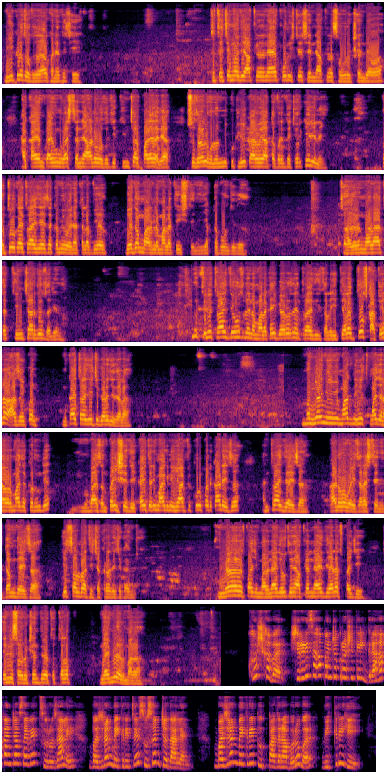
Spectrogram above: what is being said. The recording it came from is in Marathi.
मी इकडंच होतो दवाखान्यातच आहे. तर त्याच्यामध्ये आपल्याला न्याय पोलीस स्टेशनने आपल्याला संरक्षण द्यावा. हा कायम कायम रस्त्याने आडव होतो. ते तीन चार पाळ्या झाल्या सुधरल म्हणून मी कुठलीही कारवाई आतापर्यंत त्याच्यावर केली नाही. पण तो काही त्रास द्यायचा कमी होईना त्याला बे बेदम मारलं मला ते त्यांनी एकटा पाहून तिथं. साधारण मला आता तीन चार दिवस झाले ना. मग त्याने त्रास देऊच नाही ना मला काही गरज नाही त्रास द्यायची त्याला. त्याला तोच खातोय ना आजही पण. मग काय त्रास द्यायची गरज आहे त्याला? मग नाही मी मागणी हीच माझ्या नावावर माझं करून दे. बस पैसे दे काहीतरी मागणी ही आपली कुरपट काढायचं आणि त्रास द्यायचा आडवा व्हायचा रस्त्याने दम द्यायचा. हेच चालू राहते चक्र द्यायचं काय म्हणजे मिळायलाच पाहिजे मला न्याय देऊ त्याने आपल्याला न्याय द्यायलाच पाहिजे. त्यांनी संरक्षण दिलं तर त्याला न्याय मिळेल मला. खुश खबर शिर्डीसह पंचक्रोशीतील ग्राहकांच्या सेवेत सुरू झाले बजरंग बेकरीचे सुसज्ज दालन. बजरंग बेकरीत उत्पादनाबरोबर विक्रीही.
